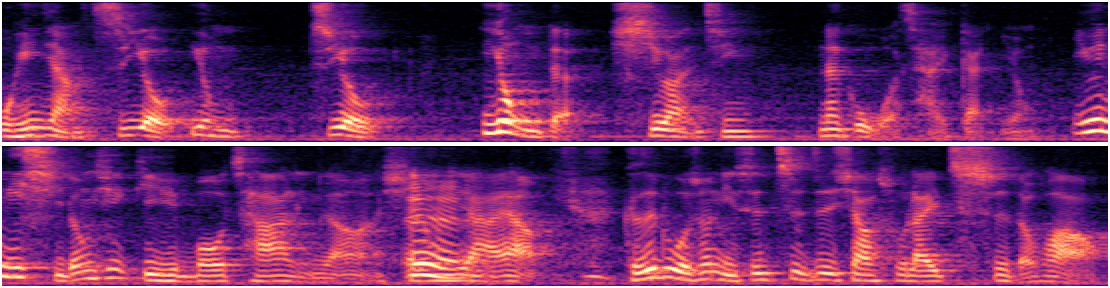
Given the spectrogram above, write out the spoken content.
我跟你讲，只有用只有用的洗碗巾，那个我才敢用，因为你洗东西其实摩擦，你知道吗？洗东西还好。可是如果说你是自制酵素来吃的话，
